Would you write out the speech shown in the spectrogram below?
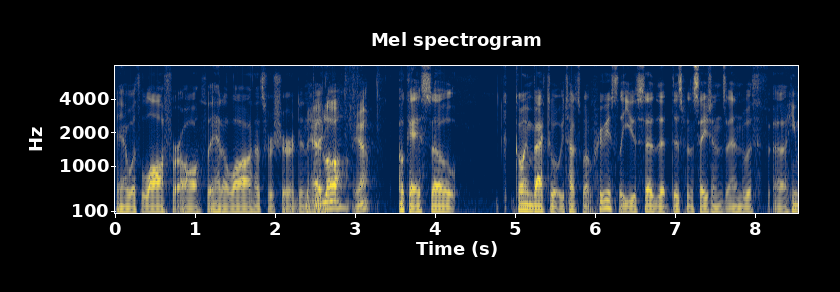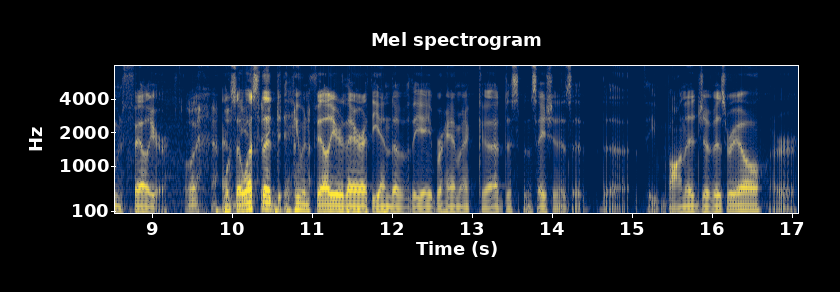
Yeah, with law for all. They had a law, that's for sure, didn't The they? head law? Yeah. Okay, so going back to what we talked about previously, you said that dispensations end with uh, human failure. Well, And so, what's think? the human failure there at the end of the Abrahamic uh, dispensation? Is it the the bondage of Israel, or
